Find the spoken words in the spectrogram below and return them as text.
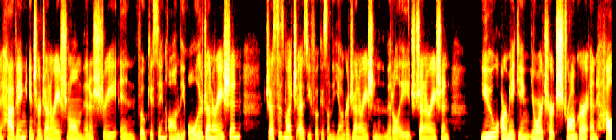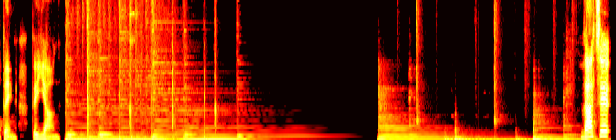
having intergenerational ministry, in focusing on the older generation, just as much as you focus on the younger generation and the middle age generation, you are making your church stronger and helping the young. That's it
